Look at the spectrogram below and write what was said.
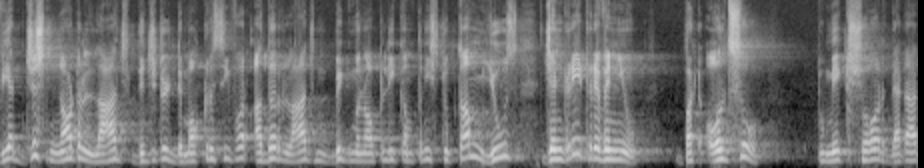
we are just not a large digital democracy for other large big monopoly companies to come use, generate revenue, but also to make sure that our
